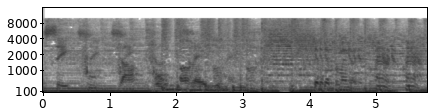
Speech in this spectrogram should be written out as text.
C'est fou dans vos oreilles. 89.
